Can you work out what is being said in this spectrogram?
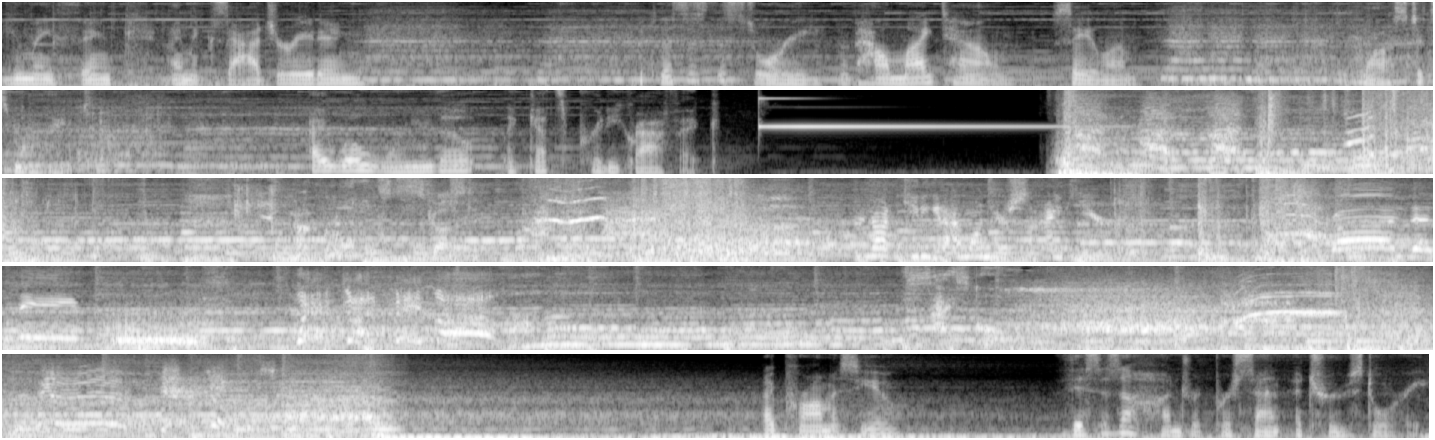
you may think I'm exaggerating, but this is the story of how my town, Salem, lost its mind. I will warn you though, it gets pretty graphic. It's disgusting. You're not getting it. I'm on your side here. Run, Lily! High school. I promise you, this is 100% a true story.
